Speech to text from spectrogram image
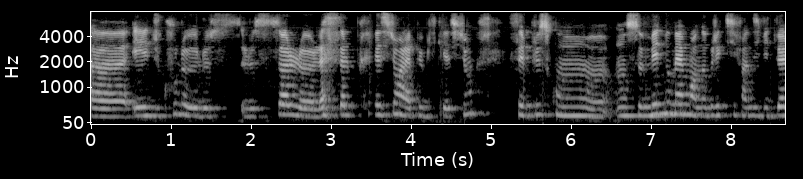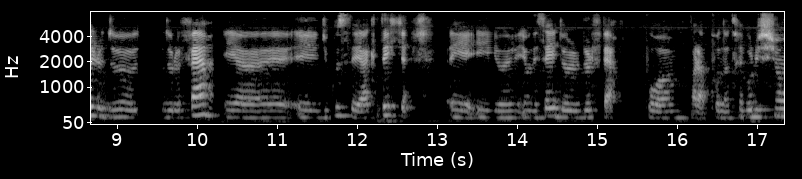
Euh, et du coup, la seule pression à la publication, c'est plus qu'on se met nous-mêmes en objectif individuel de, le faire. Et, euh, du coup, c'est acté. Et, euh, on essaye de, le faire pour, voilà, pour notre évolution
